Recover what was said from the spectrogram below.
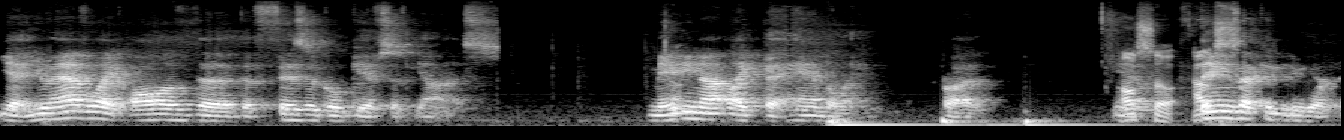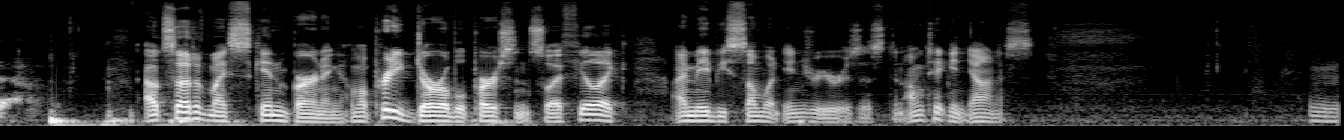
Yeah, you have like all of the the physical gifts of Giannis. Maybe not like the handling, but you know, Also, things outs- that can be worked out. Outside of my skin burning, I'm a pretty durable person, so I feel like I may be somewhat injury resistant. I'm taking Giannis. Hmm.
